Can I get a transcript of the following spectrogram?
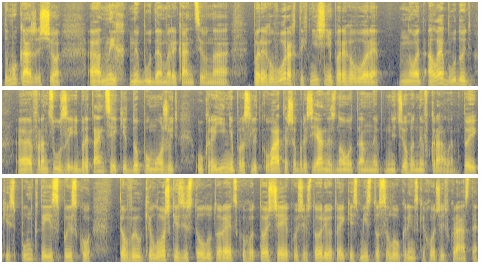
Тому каже, що е, них не буде американців на переговорах, технічні переговори. Ну от, але будуть е, французи і британці, які допоможуть Україні прослідкувати, щоб росіяни знову там не, нічого не вкрали. То якісь пункти із списку, то вилки ложки зі столу турецького, то ще якусь історію, то якесь місто, село українське хочуть вкрасти.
